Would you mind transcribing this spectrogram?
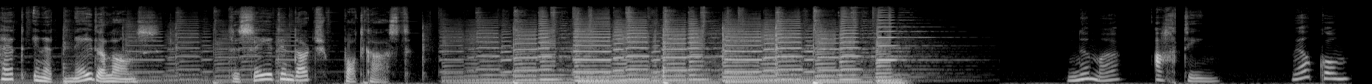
het in het Nederlands. De Say It in Dutch podcast. Nummer 18. Welkom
